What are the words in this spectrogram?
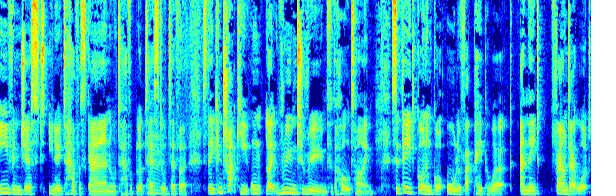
even just you know to have a scan or to have a blood test or hmm. whatever so they can track you on, like room to room for the whole time so they'd gone and got all of that paperwork and they'd found out what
